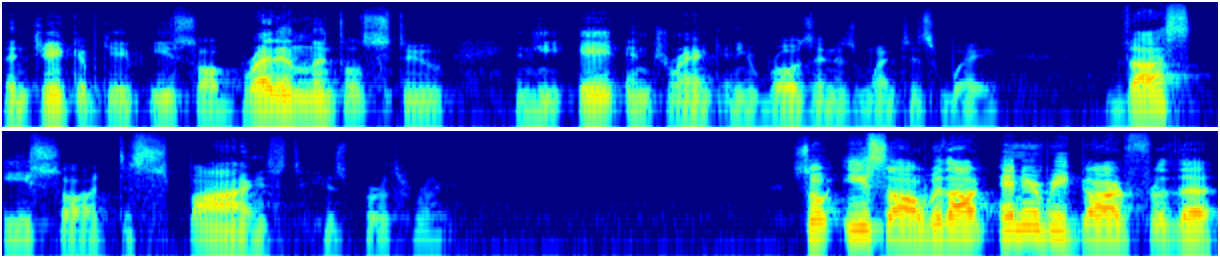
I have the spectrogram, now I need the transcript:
Then Jacob gave Esau bread and lentil stew, and he ate and drank, and he rose and went his way. Thus Esau despised his birthright. So Esau, without any regard for the,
